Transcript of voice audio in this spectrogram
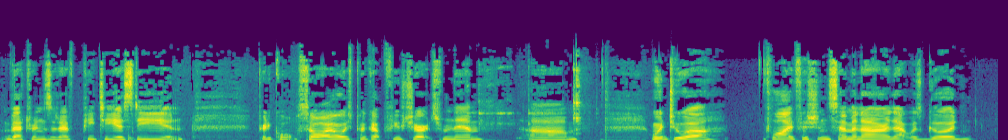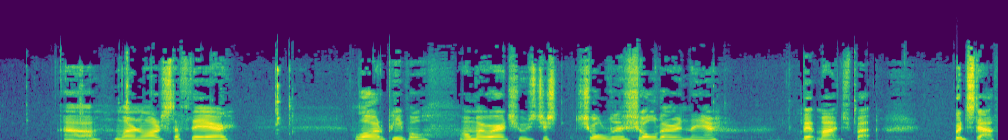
veterans that have PTSD and pretty cool. So I always pick up a few shirts from them. Um, went to a fly fishing seminar. And that was good. Uh, learned a lot of stuff there. A lot of people. Oh my word, she was just shoulder to shoulder in there. Bit much, but good stuff.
